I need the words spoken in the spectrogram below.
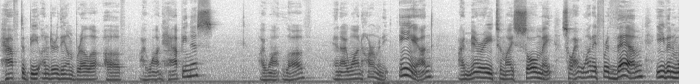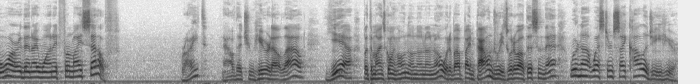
have to be under the umbrella of I want happiness, I want love, and I want harmony. And I'm married to my soulmate, so I want it for them even more than I want it for myself right? Now that you hear it out loud, yeah, but the mind's going, oh, no, no, no, no. What about boundaries? What about this and that? We're not Western psychology here.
